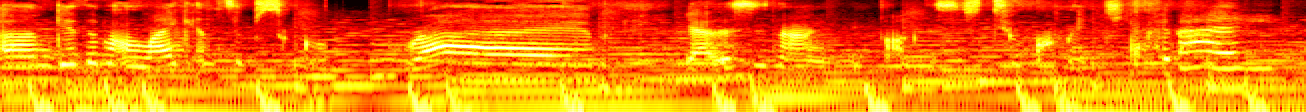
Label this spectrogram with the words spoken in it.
Um, give them a like and subscribe. Yeah, this is not a good. This is too cringy. Bye bye.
